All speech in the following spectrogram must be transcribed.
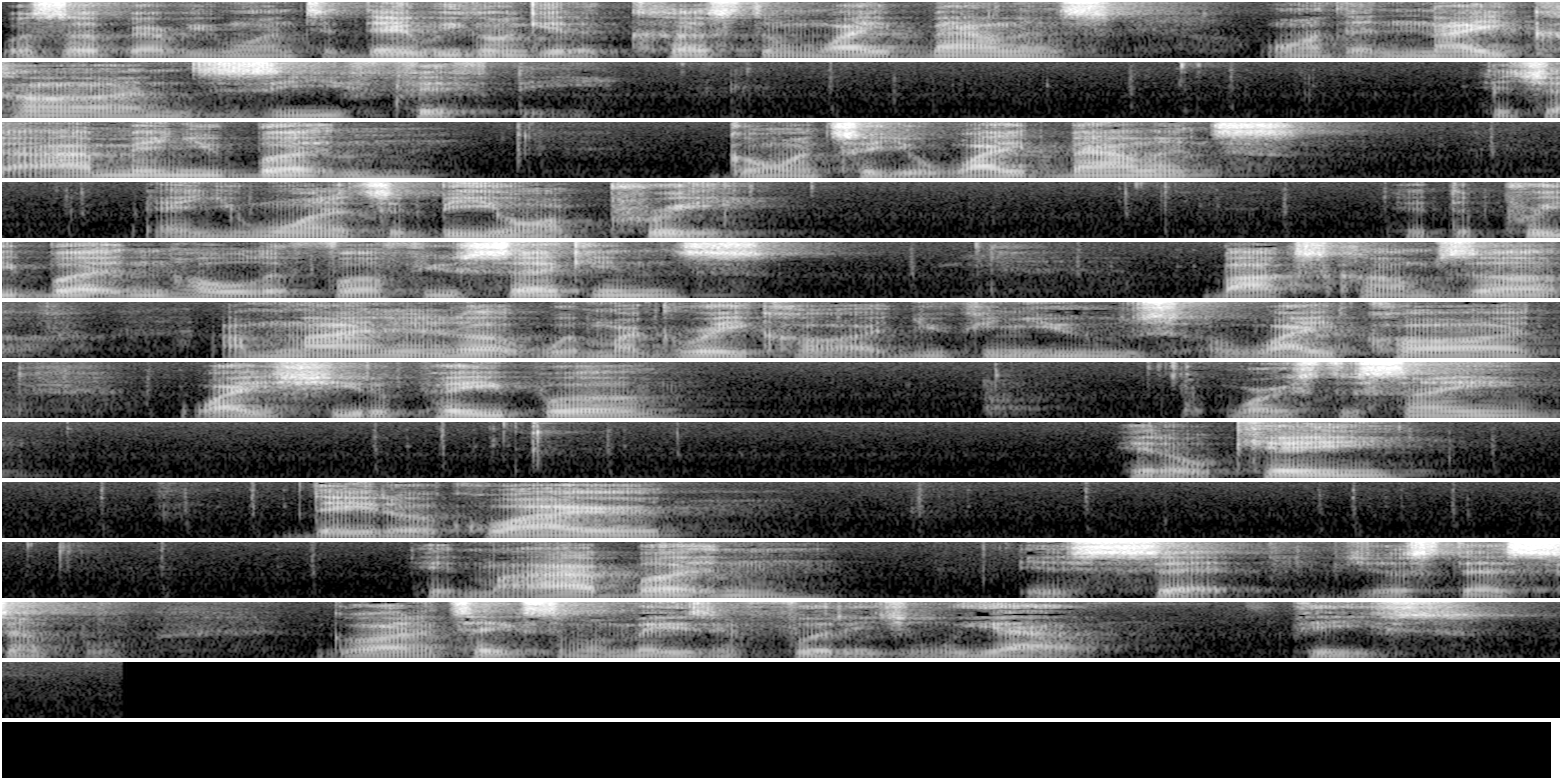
What's up everyone? Today we're going to get a custom white balance on the Nikon Z50. Hit your iMenu button, go into your white balance, and you want it to be on pre. Hit the pre button, hold it for a few seconds. Box comes up. I'm lining it up with my gray card. You can use a white card, white sheet of paper, works the same. Hit OK. Data acquired. Hit my I button. It's set. Just that simple. Go out and take some amazing footage, and we out. Peace.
